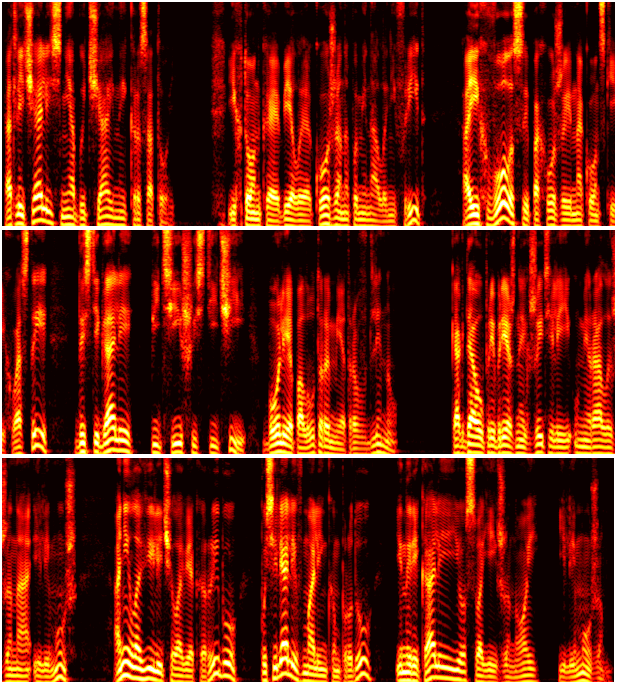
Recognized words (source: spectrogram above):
отличались необычайной красотой. Их тонкая белая кожа напоминала нефрит, а их волосы, похожие на конские хвосты, достигали 5-6 чи, более полутора метров в длину. Когда у прибрежных жителей умирала жена или муж, они ловили человека-рыбу, поселяли в маленьком пруду и нарекали ее своей женой или мужем.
